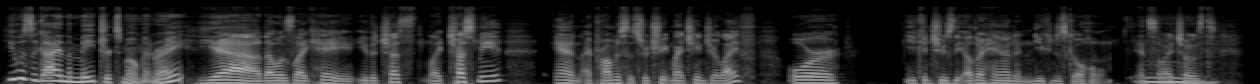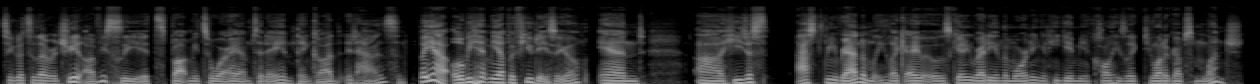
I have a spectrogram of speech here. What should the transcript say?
He was the guy in the Matrix moment, right? Yeah, that was like, hey, either trust like trust me, and I promise this retreat might change your life, or you can choose the other hand and you can just go home. And so I chose Mm. to go to that retreat. Obviously, it's brought me to where I am today, and thank God it has. But yeah, Obi hit me up a few days ago, and uh, he just asked me randomly. Like I was getting ready in the morning, and he gave me a call. He's like, "Do you want to grab some lunch?"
